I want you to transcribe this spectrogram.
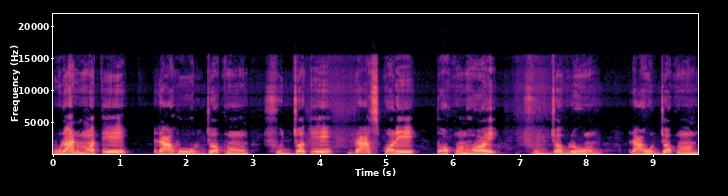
পুরাণ মতে রাহুর যখন সূর্যকে গ্রাস করে, তখন হয় সূর্যগ্রহণ। রাহুর যখন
